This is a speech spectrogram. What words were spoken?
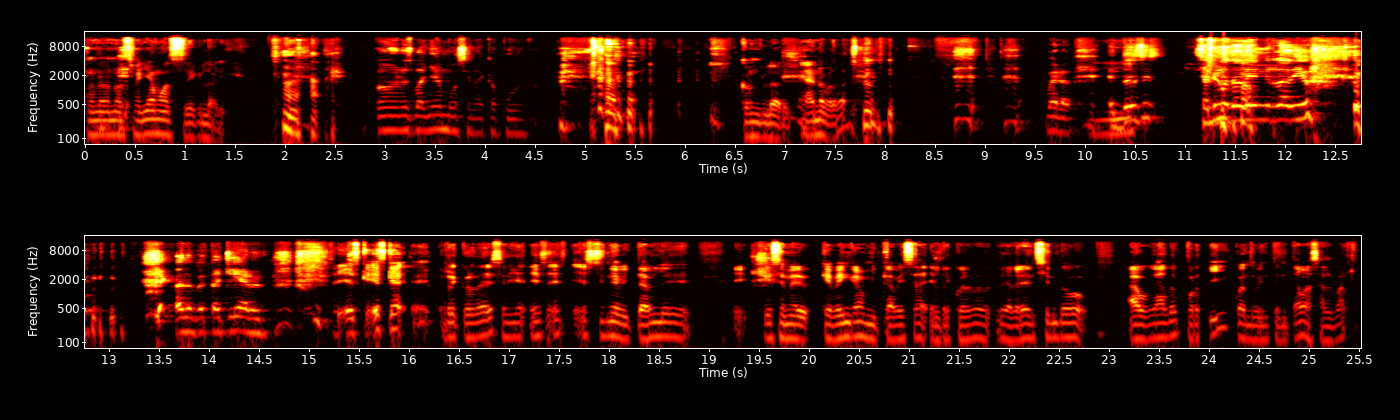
cuando nos bañamos de gloria. Cuando nos bañamos en Acapulco. Con gloria. Ah, no, ¿verdad? Bueno, entonces salimos de ADN Radio cuando me taclearon. es que, es que eh, recordar ese día es, es, inevitable eh, que se me que venga a mi cabeza el recuerdo de Adrián siendo ahogado por ti cuando intentaba salvarlo.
